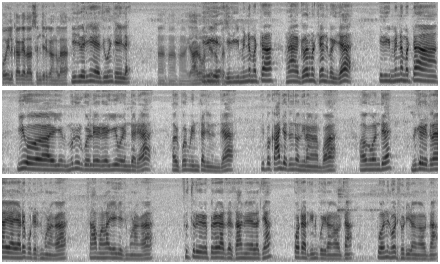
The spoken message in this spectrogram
கோயிலுக்காக ஏதாவது செஞ்சிருக்காங்களா? இது வரைக்கும் எதுவும் செய்யல. யாரும் இது இதுக்கு முன்ன மட்டும் ஆனால் கவர்மெண்ட் சேர்ந்து போய்க்குது இதுக்கு முன்ன மட்டும் ஈஓ முருகர் கோயில் ஈஓ இருந்தார். அவர் பொறுப்பு இன்சார்ஜில் இருந்தார். இப்போ காஞ்சிபுரத்துலேருந்து வந்துக்கிறாங்க நம்ம. அவங்க வந்து விக்கிரகத்தில் எடை போட்டு எடுத்துன்னு போனாங்க. சாமான்லாம் எடுத்துன்னு போனாங்க. சுற்றி இருக்கிற பிரகாரத்தை சாமி எல்லாத்தையும் ஃபோட்டோ எடுத்துக்கின்னு போய்க்கிறாங்க அவள் தான் இப்போ வந்து நோட்டீஸ் ஒட்டிக்கிறாங்க அவள் தான்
